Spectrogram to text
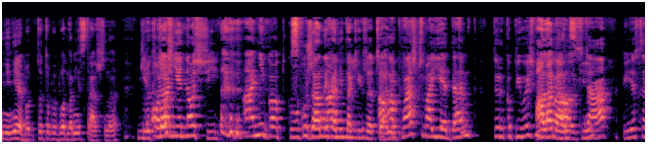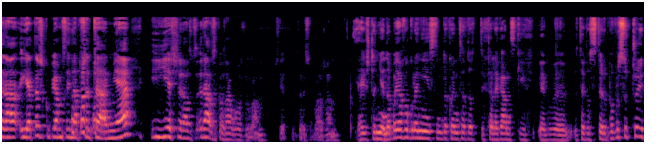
nie, nie bo to, to by było dla mnie straszne. Nie, Żeby Ola ktoś... nie nosi ani botków. Skórzanych, ani takich rzeczy, A, a ani- płaszcz ma jeden, który kupiłeś Elegancki. Polska. I jeszcze raz, ja też kupiłam sobie na przecenie i jeszcze raz, raz go założyłam. Świetnie to jest uważam. Ja jeszcze nie, no bo ja w ogóle nie jestem do końca do tych eleganckich jakby tego stylu. Po prostu czuję...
